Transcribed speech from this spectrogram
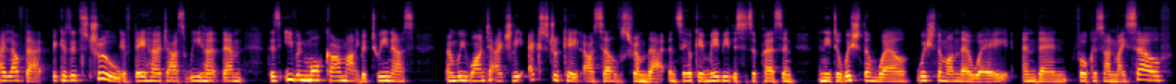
I love that because it's true. If they hurt us, we hurt them. There's even more karma between us. And we want to actually extricate ourselves from that and say, okay, maybe this is a person. I need to wish them well, wish them on their way, and then focus on myself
